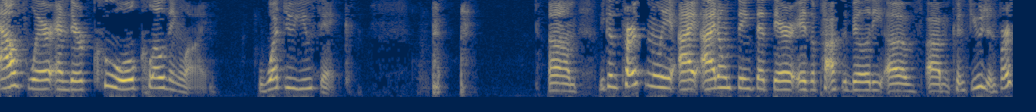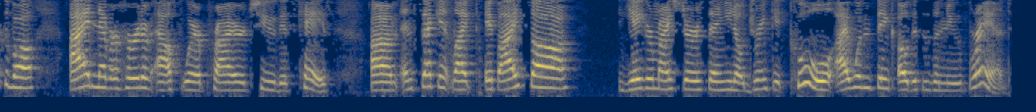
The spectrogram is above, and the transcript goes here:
Alfwear and their cool clothing line. What do you think? um, because personally, I, I don't think that there is a possibility of um, confusion. First of all, I had never heard of Alfwear prior to this case. Um, and second, like if I saw Jägermeister saying, you know, drink it cool, I wouldn't think, oh, this is a new brand.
